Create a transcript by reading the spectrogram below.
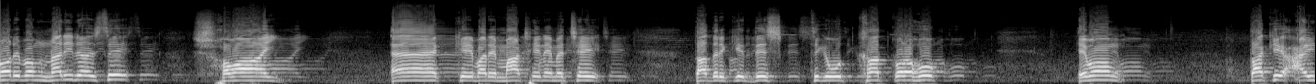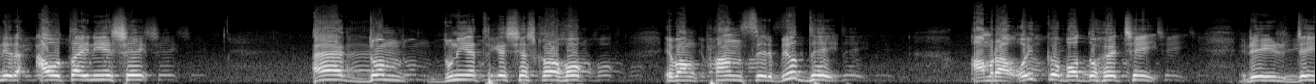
নর এবং নারী রয়েছে, সবাই একেবারে মাঠে নেমেছে। তাদেরকে দেশ থেকে উৎখাত করা হোক এবং তাকে আইনের আওতায় নিয়ে এসে একদম দুনিয়া থেকে শেষ করা হোক এবং ফ্রান্সের বিরুদ্ধে আমরা ঐক্যবদ্ধ হয়েছি। যেই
